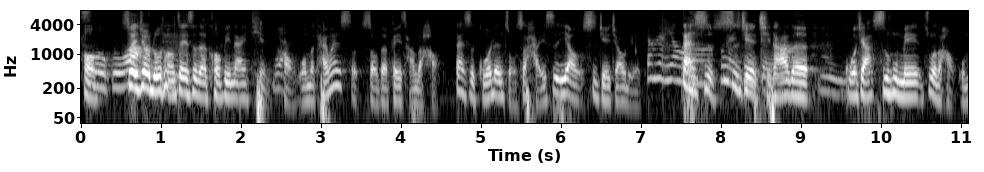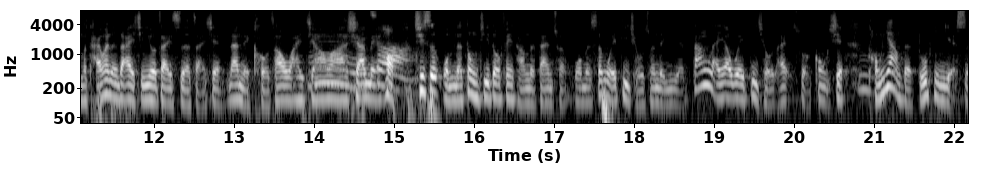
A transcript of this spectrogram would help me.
锁国，所以就如同这次的 COVID-19，好，我们台湾守守得非常的好，但是国人总是还是要世界交流。当然要。但是世界其他的国家似乎没做得好，我们台湾人的爱心又再一次的展现。那你口罩外交啊，下面哈，其实我们的。动机都非常的单纯。我们身为地球村的一员，当然要为地球来所贡献。同样的，毒品也是。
